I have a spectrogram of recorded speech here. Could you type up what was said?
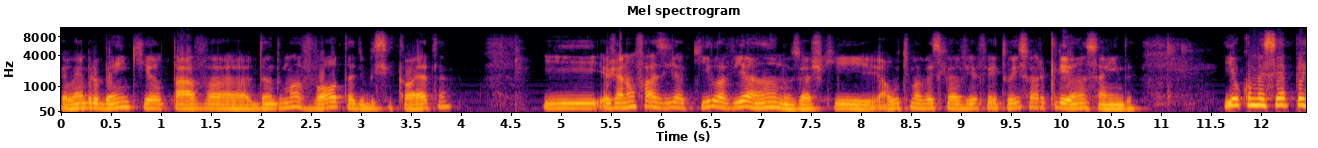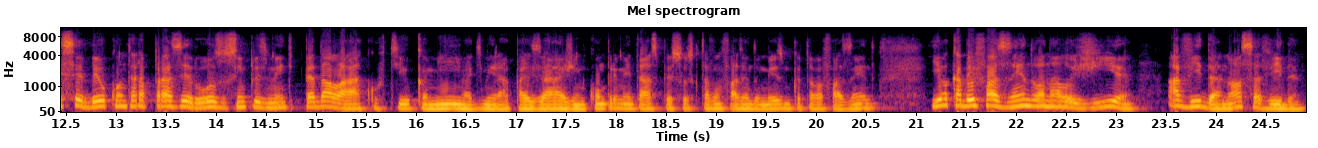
Eu lembro bem que eu estava dando uma volta de bicicleta e eu já não fazia aquilo havia anos. Acho que a última vez que eu havia feito isso eu era criança ainda. E eu comecei a perceber o quanto era prazeroso simplesmente pedalar, curtir o caminho, admirar a paisagem, cumprimentar as pessoas que estavam fazendo o mesmo que eu estava fazendo. E eu acabei fazendo analogia à vida, à nossa vida.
